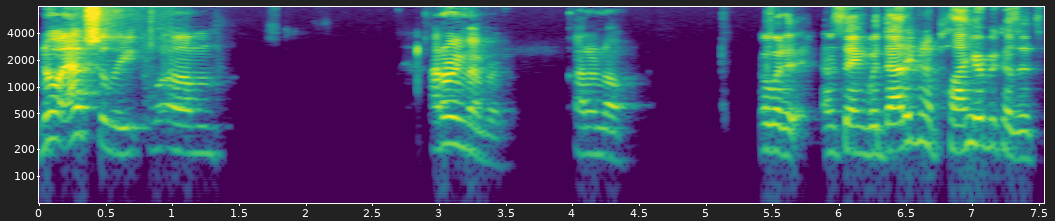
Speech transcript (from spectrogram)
no, actually, um, I don't remember. I don't know. Oh, but I'm saying would that even apply here because it's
